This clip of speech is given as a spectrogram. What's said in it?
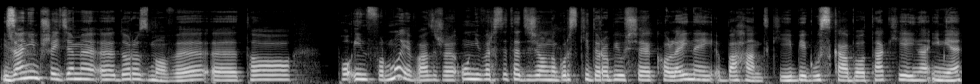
I zanim przejdziemy e, do rozmowy, e, to poinformuję Was, że Uniwersytet Zielonogórski dorobił się kolejnej bachantki, bieguska, bo tak jej na imię,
